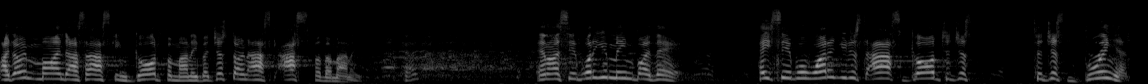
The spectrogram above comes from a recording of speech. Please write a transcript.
I don't mind us asking God for money, but just don't ask us for the money. Okay? And I said, What do you mean by that? He said, Well, why don't you just ask God to just, to just bring it?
